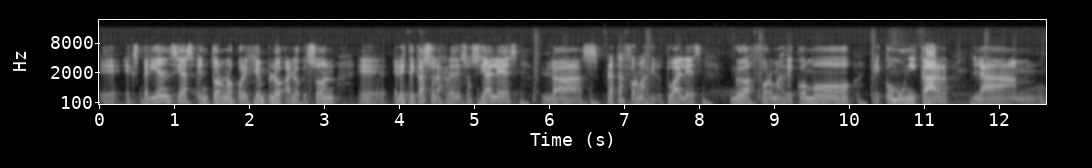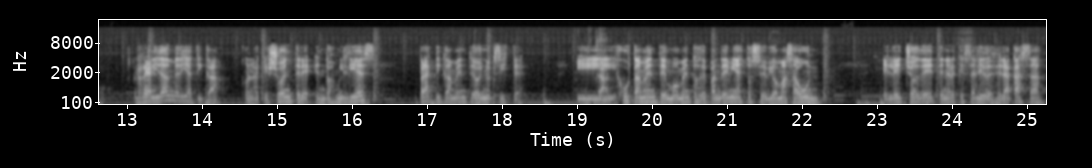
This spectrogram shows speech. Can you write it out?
eh, experiencias en torno, por ejemplo, a lo que son, eh, en este caso, las redes sociales, las plataformas virtuales, nuevas formas de cómo comunicar, la mm, realidad mediática con la que yo entré en 2010 prácticamente hoy no existe. Y Claro. justamente en momentos de pandemia esto se vio más aún. El hecho de tener que salir desde la casa,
